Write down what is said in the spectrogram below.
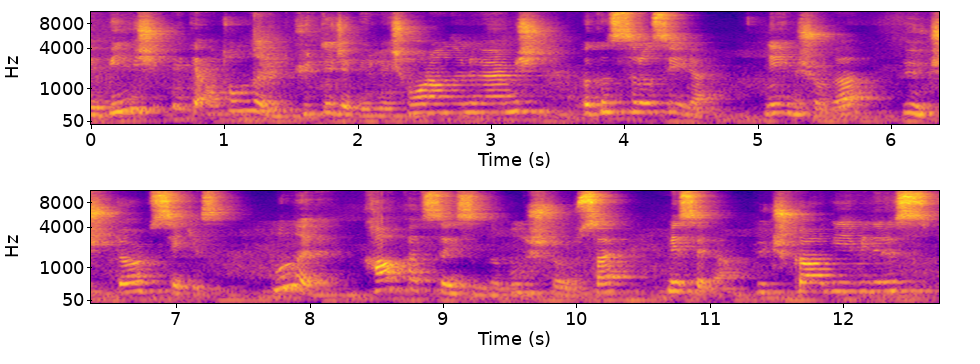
Ve bileşikteki atomların kütlece birleşme oranlarını vermiş. Bakın sırasıyla neymiş o da? 3, 4, 8. Bunları K katsayısında buluşturursak mesela 3K diyebiliriz,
